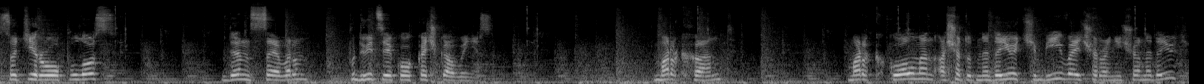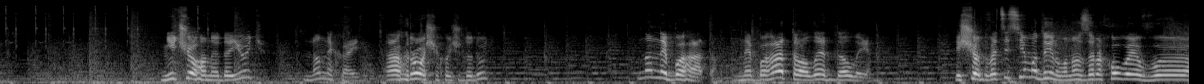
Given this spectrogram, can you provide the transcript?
Сотіропулос. Ден Северн. Подивіться, якого качка виніс. Марк Хант. Марк Колмен. А що тут не дають бій вечора? Нічого не дають? Нічого не дають. Ну нехай. А гроші хоч дадуть? Ну, небагато. Небагато, але дали. І що, 27-1, воно зараховує в.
